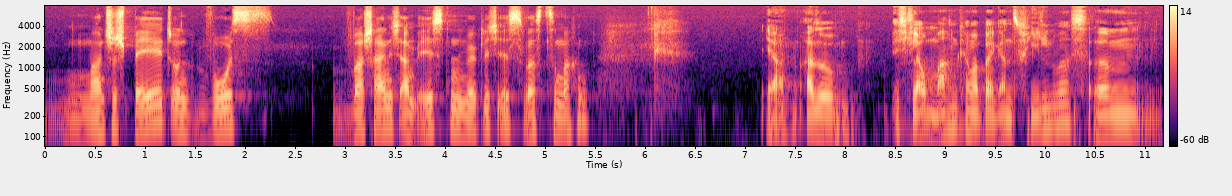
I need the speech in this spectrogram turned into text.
manche spät und wo es wahrscheinlich am ehesten möglich ist, was zu machen? Ja, also ich glaube, machen kann man bei ganz vielen was. Ähm,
